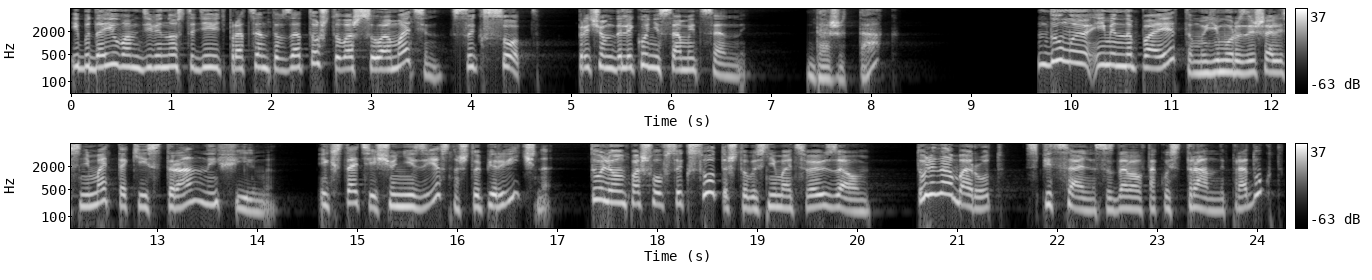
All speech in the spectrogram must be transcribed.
ибо даю вам 99% за то, что ваш Соломатин — сексот, причем далеко не самый ценный. Даже так? Думаю, именно поэтому ему разрешали снимать такие странные фильмы. И, кстати, еще неизвестно, что первично. То ли он пошел в сексоты, чтобы снимать свою заумь, то ли наоборот, специально создавал такой странный продукт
